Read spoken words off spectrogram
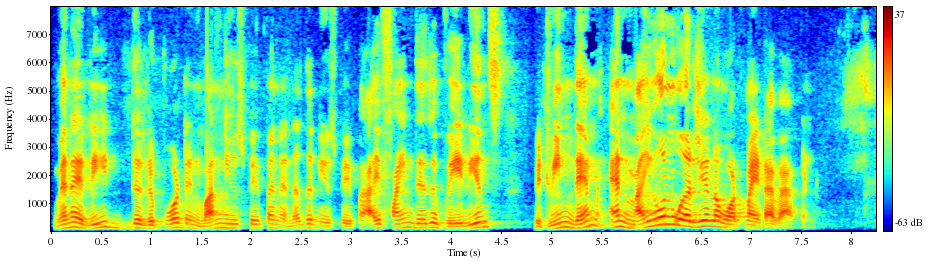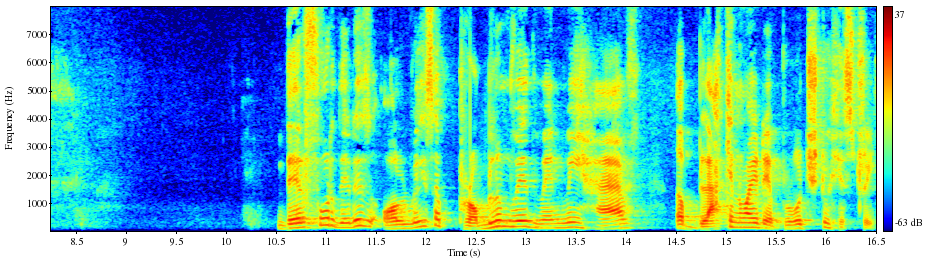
When I read the report in one newspaper and another newspaper, I find there's a variance between them and my own version of what might have happened. Therefore, there is always a problem with when we have a black and white approach to history.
